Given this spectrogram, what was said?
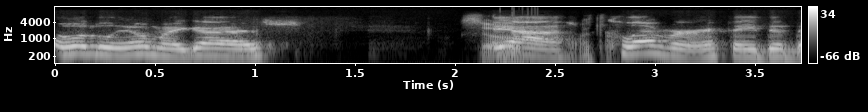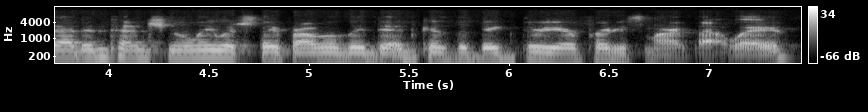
totally. Oh my gosh. So yeah, clever if they did that intentionally, which they probably did because the big three are pretty smart that way.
